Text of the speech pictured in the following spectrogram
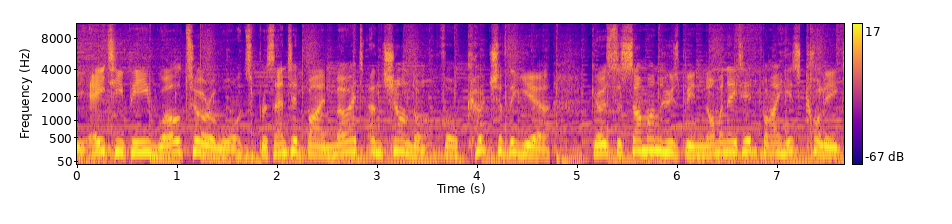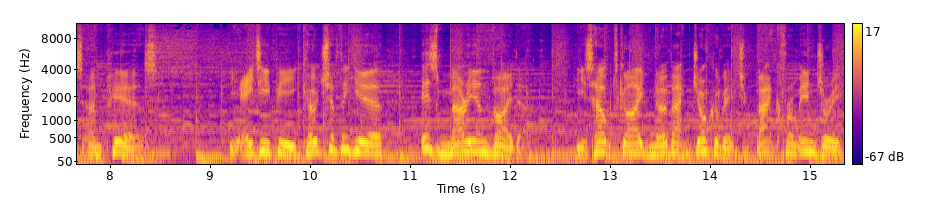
The ATP World Tour Awards, presented by Moet and Chandon for Coach of the Year, goes to someone who's been nominated by his colleagues and peers. The ATP Coach of the Year is Marian Vajda. He's helped guide Novak Djokovic back from injury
